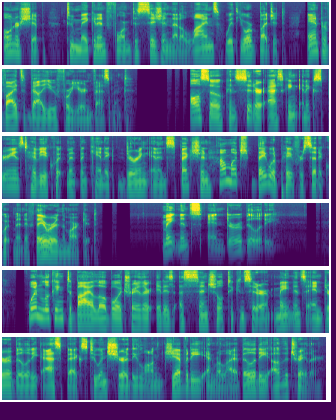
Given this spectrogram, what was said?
ownership to make an informed decision that aligns with your budget and provides value for your investment. Also, consider asking an experienced heavy equipment mechanic during an inspection how much they would pay for said equipment if they were in the market. Maintenance and durability. When looking to buy a lowboy trailer, it is essential to consider maintenance and durability aspects to ensure the longevity and reliability of the trailer.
